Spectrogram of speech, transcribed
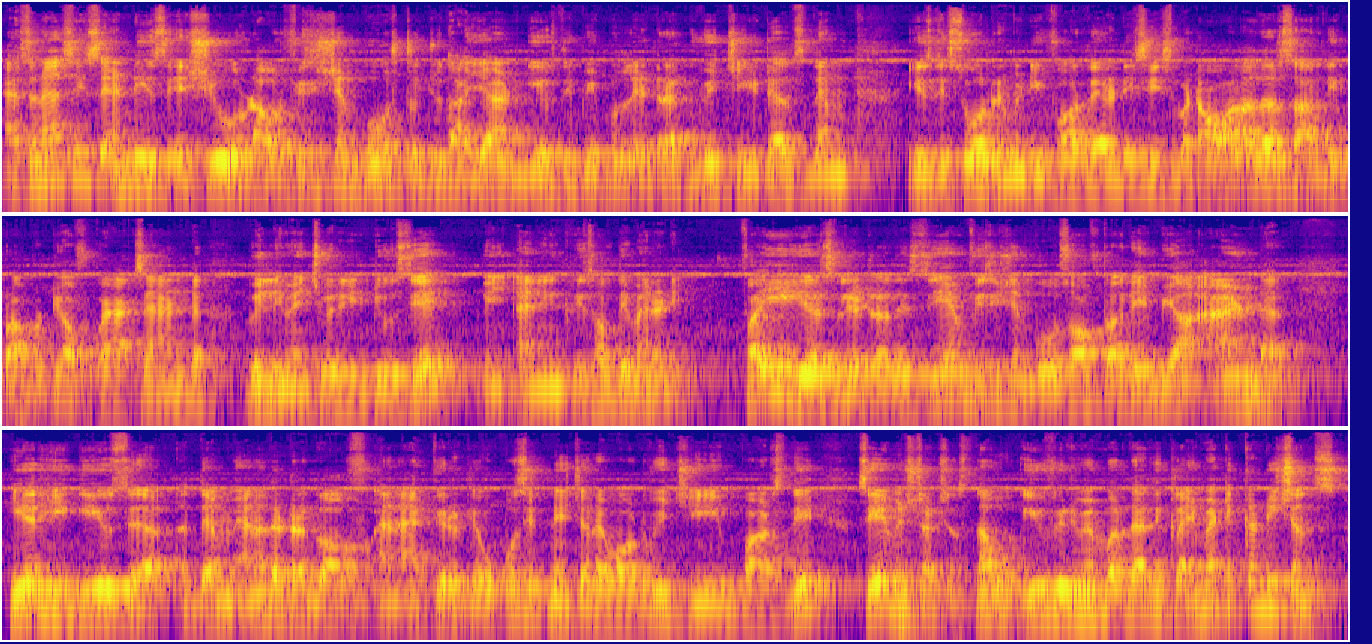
As soon as his end is assured, our physician goes to Judea and gives the people a drug which he tells them is the sole remedy for their disease, but all others are the property of quacks and will eventually induce a, an increase of the malady. Five years later, the same physician goes off to Arabia and here he gives uh, them another drug of an accurately opposite nature about which he imparts the same instructions. Now, if you remember that the climatic conditions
